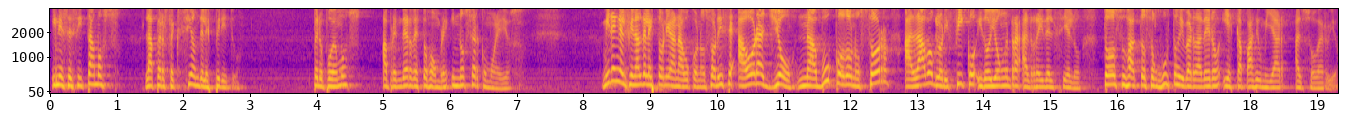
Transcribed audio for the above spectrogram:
Y necesitamos la perfección del Espíritu pero podemos aprender de estos hombres y no ser como ellos. Miren el final de la historia de Nabucodonosor. Dice, ahora yo, Nabucodonosor, alabo, glorifico y doy honra al Rey del cielo. Todos sus actos son justos y verdaderos y es capaz de humillar al soberbio.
